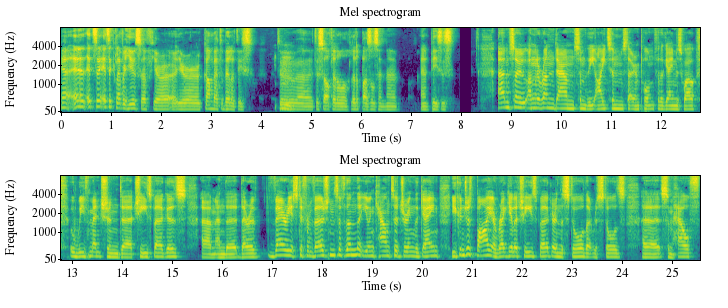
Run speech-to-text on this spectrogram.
yeah, it's a it's a clever use of your your combat abilities to Hmm. uh, to solve little little puzzles and uh, and pieces. Um, so I'm going to run down some of the items that are important for the game as well. We've mentioned uh, cheeseburgers, um, and the, there are various different versions of them that you encounter during the game. You can just buy a regular cheeseburger in the store that restores uh, some health,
